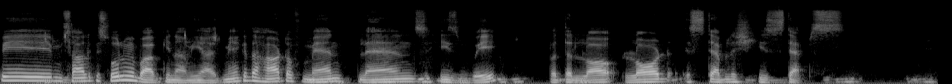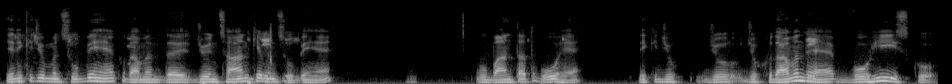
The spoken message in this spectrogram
पे मिसाल के सोलहवें बाब की नामी आज में है कि the heart of man plan his way, but the Lord establish his steps. यानी कि जो मंसूबे हैं खुदामंद जो इंसान के मंसूबे हैं, वो बांधता तो वो है, लेकिन जो जो जो खुदावंद है, वो ही इसको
